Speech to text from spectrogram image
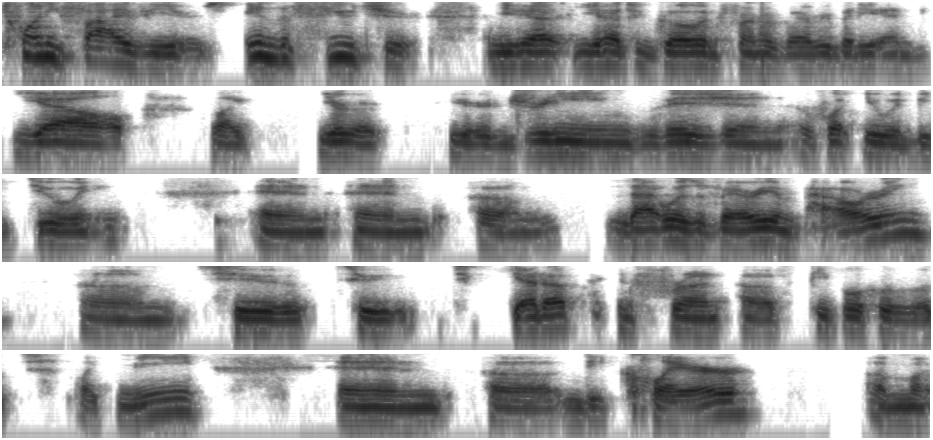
25 years in the future. And you had you had to go in front of everybody and yell like your your dream vision of what you would be doing. And and um, that was very empowering um, to to to get up in front of people who looked like me and uh, declare um,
